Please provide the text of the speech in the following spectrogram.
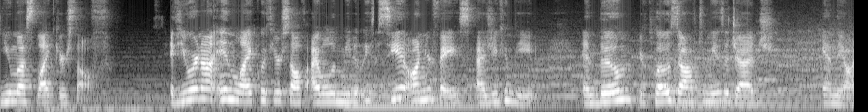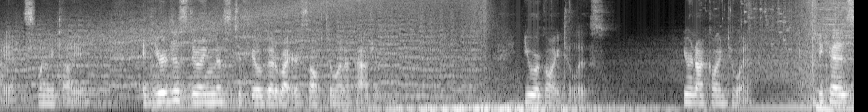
you must like yourself. If you are not in like with yourself, I will immediately see it on your face as you compete, and boom, you're closed off to me as a judge and the audience. Let me tell you, if you're just doing this to feel good about yourself to win a pageant, you are going to lose. You're not going to win. Because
